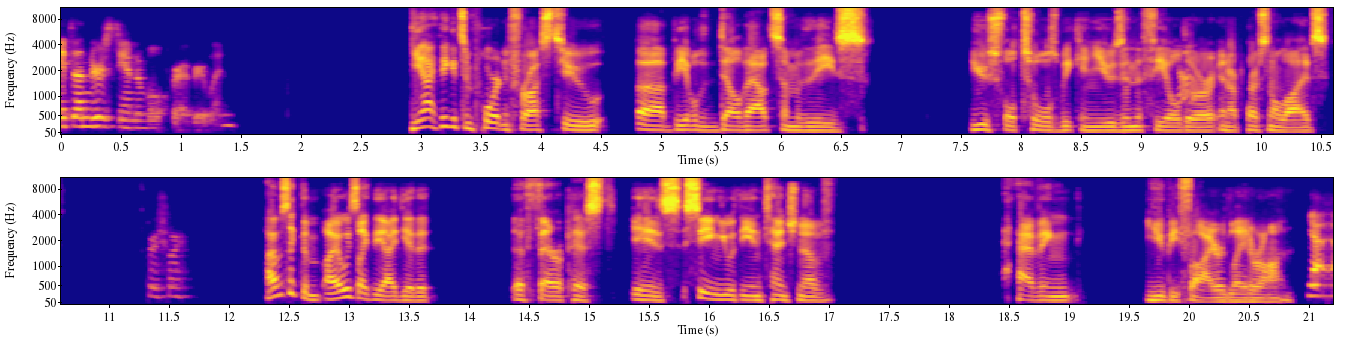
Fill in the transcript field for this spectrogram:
it's understandable for everyone. Yeah, I think it's important for us to uh, be able to delve out some of these useful tools we can use in the field yeah. or in our personal lives. For sure. I always like the I always like the idea that a therapist is seeing you with the intention of having you be fired later on. Yeah.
